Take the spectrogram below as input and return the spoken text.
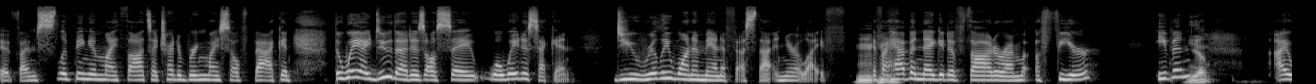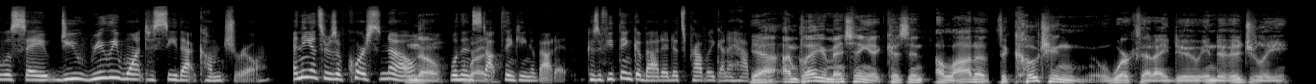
if I'm slipping in my thoughts, I try to bring myself back. And the way I do that is I'll say, "Well, wait a second. Do you really want to manifest that in your life? If I Mhm. have a negative thought or I'm a fear, even, Yep. I will say, "Do you really want to see that come true?" And the answer is of course no. No. Well, then right. stop thinking about it. Because if you think about it, it's probably going to happen. Yeah, I'm glad you're mentioning it because in a lot of the coaching work that I do individually,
